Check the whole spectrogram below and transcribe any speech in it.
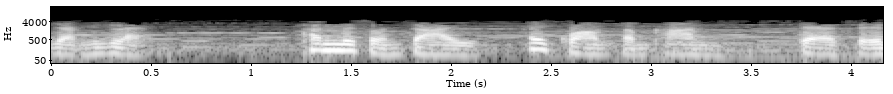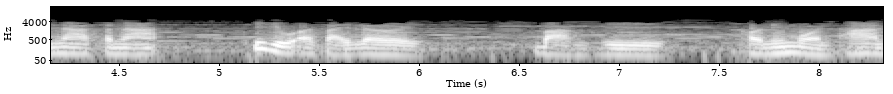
อย่างนี้แหละ ท่านไม่สนใจให้ความสำคัญ แก่เสนาสนะที่อยู่อาศัยเลย บางทีเขานิมนต์ท่าน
